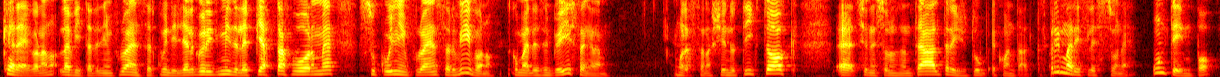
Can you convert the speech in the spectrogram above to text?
che regolano la vita degli influencer, quindi gli algoritmi delle piattaforme su cui gli influencer vivono, come ad esempio Instagram. Ora sta nascendo TikTok, eh, ce ne sono tante altre, YouTube e quant'altro. Prima riflessione, un tempo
